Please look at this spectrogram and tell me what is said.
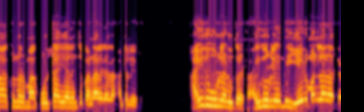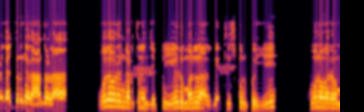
బాకున్నారు మాకు ఉల్టా అయ్యాలని చెప్పి అనాలి కదా అంటలేదు ఐదు ఊర్లు అడుగుతారట. ఐదు ఊర్లు ఏంది? ఏడు మండలాలు అక్కడ కలిపారు కదా ఆంధ్రలో? పోలవరం కడతానని చెప్పి ఏడు మండలాలని తీసుకొని పోయి కూనవరం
